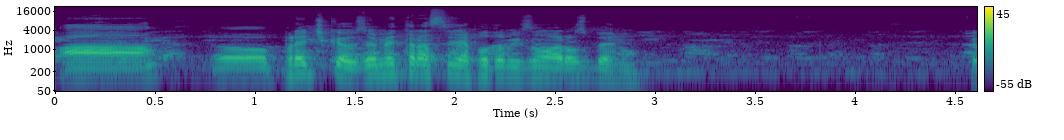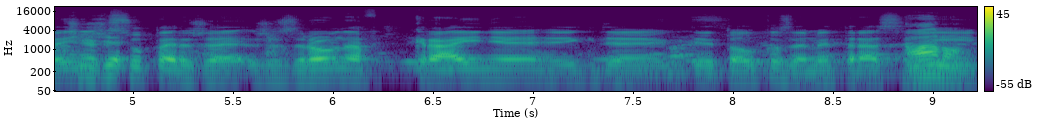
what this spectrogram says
a e, prečkajú zemetrasenia a potom ich znova rozbehnú. To je Čiže... super, že, že zrovna v krajine, hej, kde, kde je toľko zemetrasení,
